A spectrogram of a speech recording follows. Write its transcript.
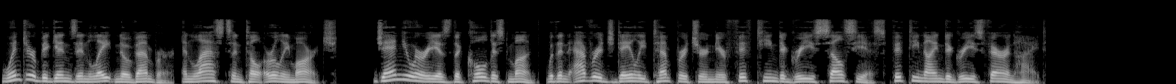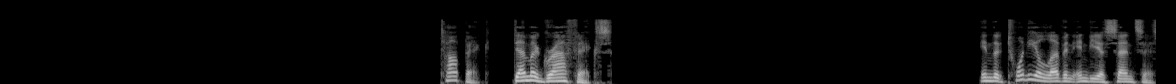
Winter begins in late November, and lasts until early March. January is the coldest month, with an average daily temperature near 15 degrees Celsius 59 degrees Fahrenheit. Demographics In the 2011 India census,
